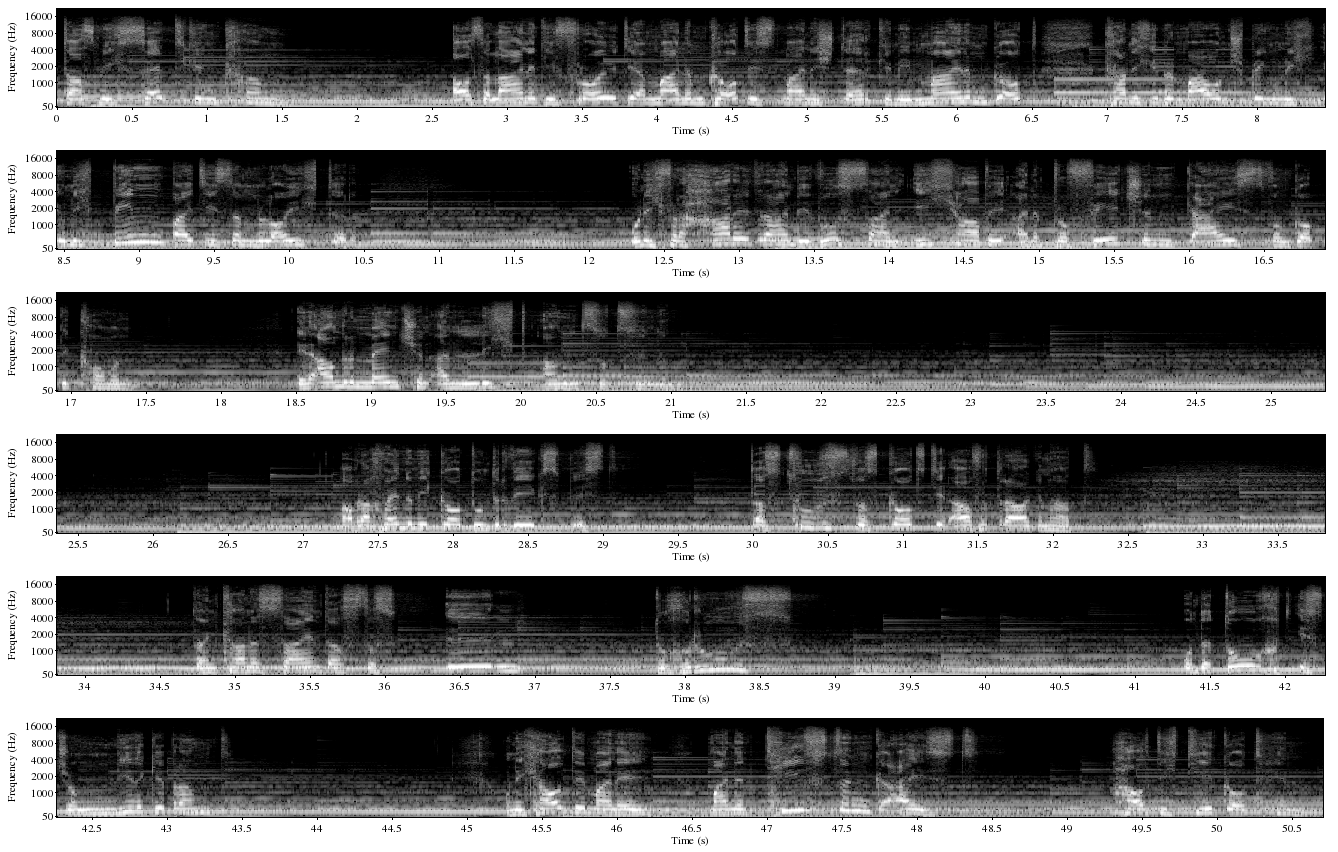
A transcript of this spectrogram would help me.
das mich sättigen kann. Als alleine die Freude an meinem Gott ist meine Stärke. Mit meinem Gott kann ich über Mauern springen und ich, und ich bin bei diesem Leuchter und ich verharre daran Bewusstsein, ich habe einen prophetischen Geist von Gott bekommen, in anderen Menschen ein Licht anzuzünden. Aber auch wenn du mit Gott unterwegs bist, das tust, was Gott dir aufgetragen hat, dann kann es sein, dass das Öl durch Ruß und der Docht ist schon niedergebrannt. Und ich halte meine, meinen tiefsten Geist, halte ich dir Gott hin.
